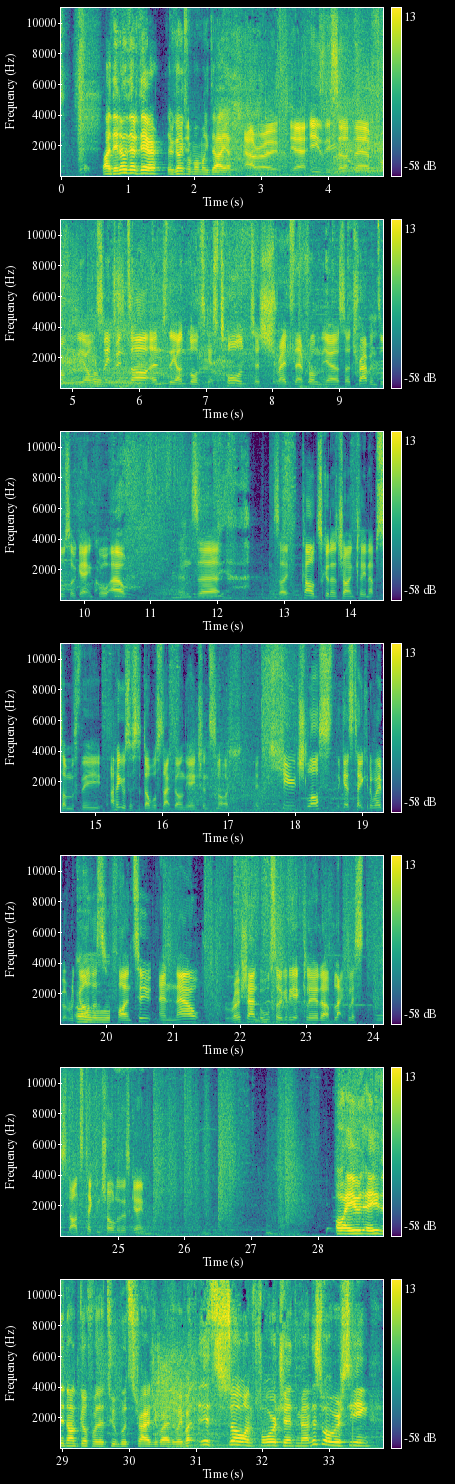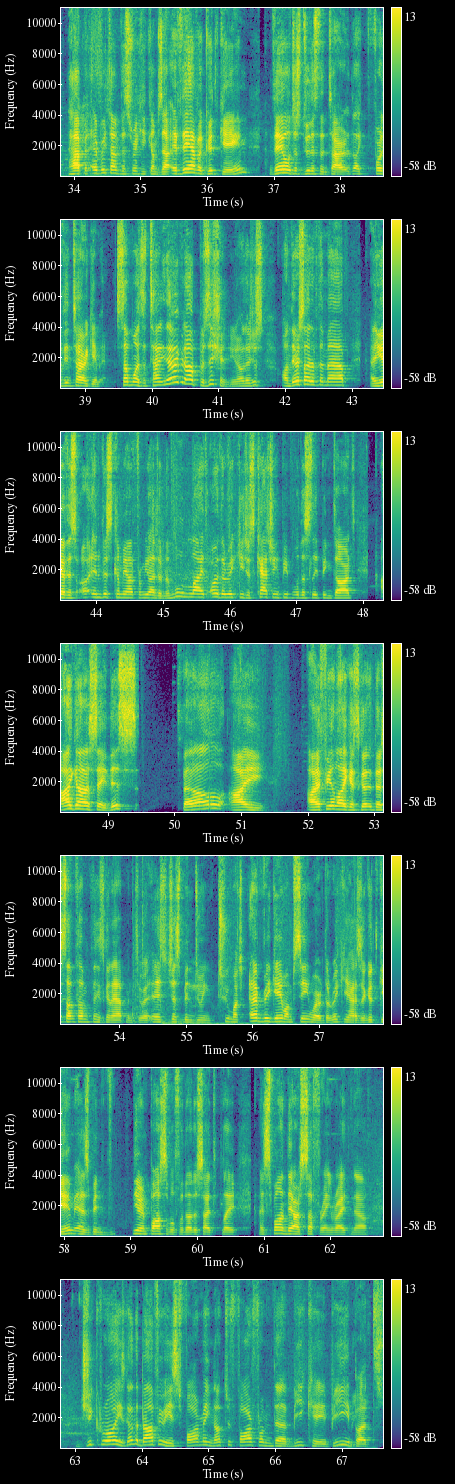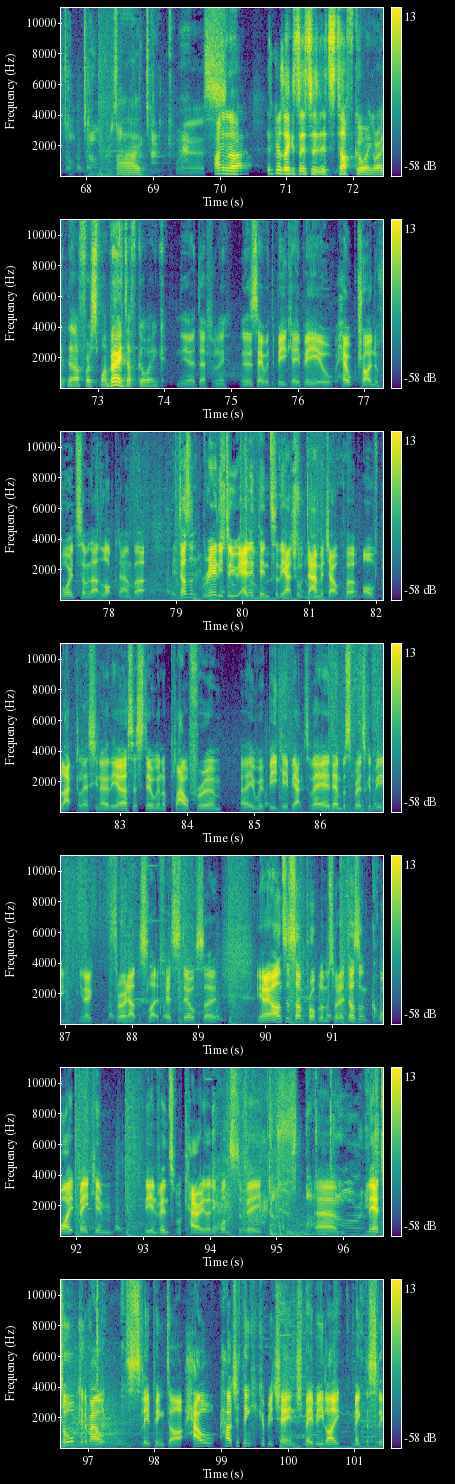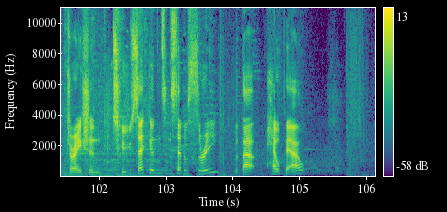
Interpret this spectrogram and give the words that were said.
Alright, they know they're there. They're going for Momagdaya. Arrow, yeah, easily set up there from the old sleeping dart, and the Unlords gets torn to shreds there from the earth. So Travin's also getting caught out, and uh, so Card's gonna try and clean up some of the. I think it was just a double stack though on the ancients, not a, a huge loss that gets taken away, but regardless, Oh. fine two. And now Roshan also gonna get cleared up. Blacklist starts to take control of this game. Oh, AU, AU did not go for the two boot strategy, by the way, but it's so unfortunate, man. This is what we're seeing happen every time this Riki comes out. If they have a good game, they'll just do this the entire, like, for the entire game. Someone's a tiny, they're not even out of position, you know, they're just on their side of the map, and you have this uh, Invis coming out from you, either the Moonlight or the Riki just catching people with the Sleeping Dart. I gotta say, this spell, I I feel like it's gonna, there's some, something's gonna happen to it. It's just been doing too much. Every game I'm seeing where the Riki has a good game, it has been near impossible for the other side to play. And Spawn, they are suffering right now. Jikroy, he's got the Battle Fury. He's farming not too far from the BKB, but uh, Yes. I don't know. It feels like it's it's it's tough going right now for Spawn. Very tough going. Yeah, definitely. As I say, with the BKB, it'll help try and avoid some of that lockdown, but it doesn't really do anything to the actual damage output of Blacklist. You know, the Ursa's still going to plow through him, uh, even with BKB activated. Ember Spirit's going to be, you know, throwing out the Sleight of Fist still, so... You know, it answers some problems, but it doesn't quite make him the invincible carry that he wants to be. Um, but yeah, talking about the sleeping dart, how how do you think it could be changed? Maybe like make the sleep duration two seconds instead of three? Would that help it out?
